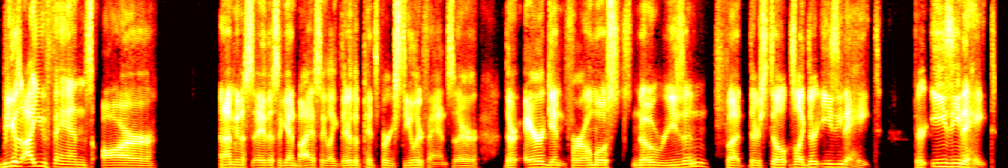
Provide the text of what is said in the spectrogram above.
because IU fans are, and I'm gonna say this again biasly, like they're the Pittsburgh Steeler fans. They're they're arrogant for almost no reason, but they're still so like they're easy to hate. They're easy to hate.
